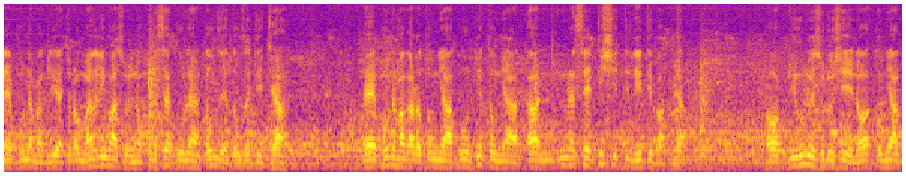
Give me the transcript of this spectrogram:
နဲ့ဖုန်းနံပါတ်ကလေးကကျွန်တော်မန္တလေးမှာဆိုရင်တော့89လမ်း30 31ကြားအဲဖုန်းနံပါတ်ကတော့39 139အာ20114ပါခင်ဗျဟောပြူးလို့ဆိုလို့ရှိရင်တော့39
